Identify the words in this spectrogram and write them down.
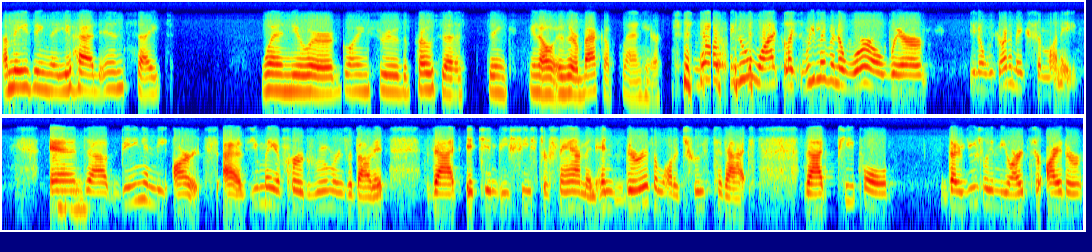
amazing that you had insight when you were going through the process. Think, you know, is there a backup plan here? well, you know what? Like, we live in a world where, you know, we got to make some money. And mm-hmm. uh, being in the arts, as you may have heard rumors about it, that it can be feast or famine, and there is a lot of truth to that. That people that are usually in the arts are either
